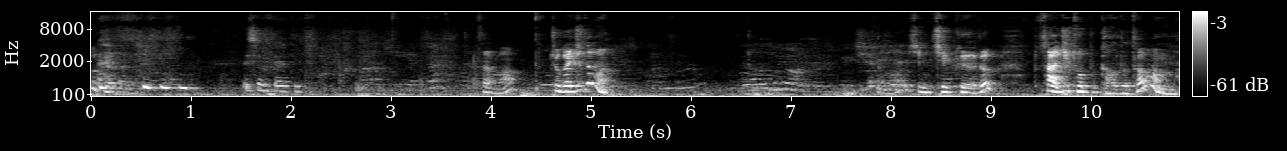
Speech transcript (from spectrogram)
Bu kadar. Ist schon fertig. tamam. Çok acıdı mı? Tamam. Şimdi çekiyorum. Sadece topu kaldı tamam mı?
